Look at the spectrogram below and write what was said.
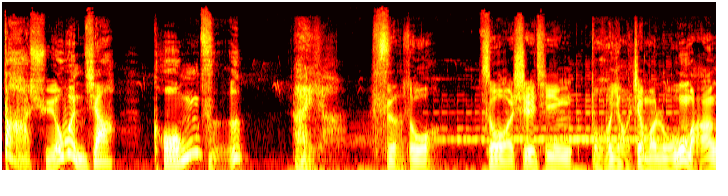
大学问家孔子。哎呀，子路，做事情不要这么鲁莽。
